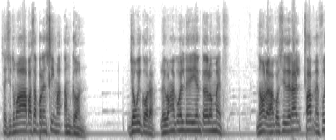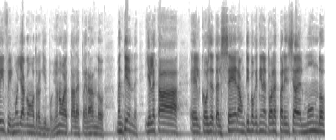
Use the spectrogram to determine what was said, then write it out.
O sea, si tú me vas a pasar por encima, I'm gone. Joey Cora, ¿lo iban a coger de dirigente de los Mets? No, lo iban a considerar. Pap, me fui y firmó ya con otro equipo. Yo no voy a estar esperando. ¿Me entiendes? Y él estaba el coach de tercera, un tipo que tiene toda la experiencia del mundo.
